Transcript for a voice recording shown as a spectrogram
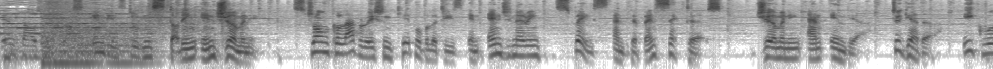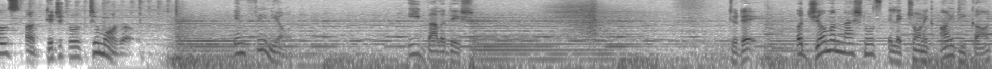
10,000 plus Indian students studying in Germany. Strong collaboration capabilities in engineering, space, and defense sectors. Germany and India together equals a digital tomorrow. Infineon E-validation. Today, a German national's electronic ID card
